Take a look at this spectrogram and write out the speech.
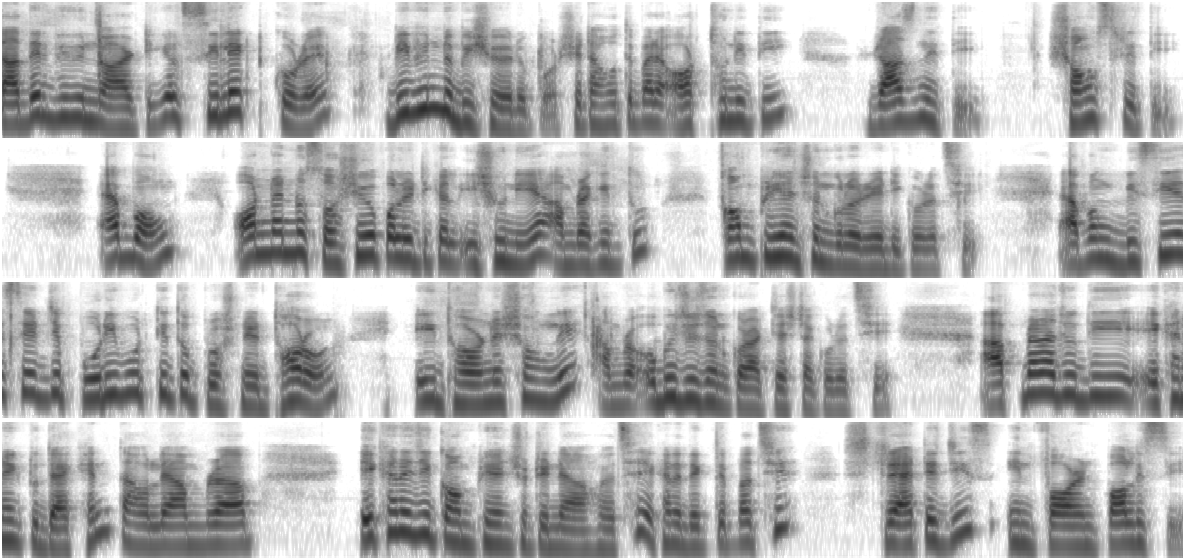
তাদের বিভিন্ন আর্টিকেল সিলেক্ট করে বিভিন্ন বিষয়ের উপর, সেটা হতে পারে অর্থনীতি, রাজনীতি, সংস্কৃতি এবং অন্যান্য সোশিও পলিটিক্যাল ইস্যু নিয়ে আমরা কিন্তু কম্প্রিহেনশনগুলো রেডি করেছি। এবং বিসিএস এর যে পরিবর্তিত প্রশ্নের ধরন, এই ধরনের সঙ্গে আমরা অভিযোজন করার চেষ্টা করেছি। আপনারা যদি এখানে একটু দেখেন, তাহলে আমরা এখানে যে কম্প্রিহেনশনটি নেওয়া হয়েছে, এখানে দেখতে পাচ্ছি strategies in foreign policy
